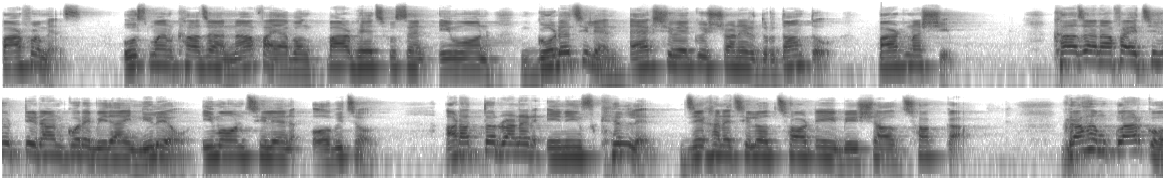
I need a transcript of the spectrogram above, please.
performance Usman Khawaja Nafay এবং পারভেজ হোসেন ইমন গড়েছিলেন একশো একুশ রানের দুর্দান্ত পার্টনারশিপ। খাজা নাফায় ছেষট্টি রান করে বিদায় নিলেও ইমন ছিলেন অবিচল। আটাত্তর রানের ইনিংস খেললেন, যেখানে ছিল ছটি বিশাল ছক্কা। গ্রাহাম ক্লার্কও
